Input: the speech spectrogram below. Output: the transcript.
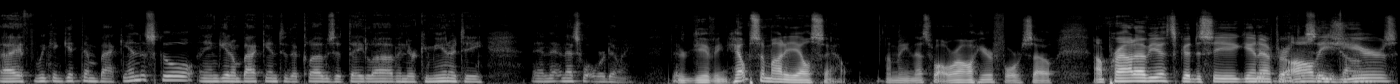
Uh, if we can get them back into school and get them back into the clubs that they love in their community, and, and that's what we're doing. They're giving. Help somebody else out. I mean, that's what we're all here for. So I'm proud of you. It's good to see you again Yeah, after all see you, these years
